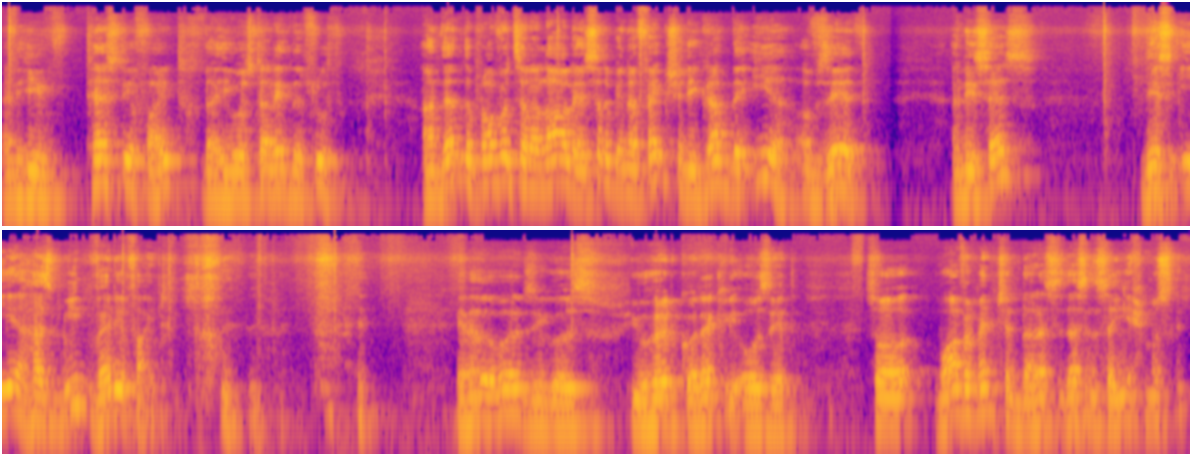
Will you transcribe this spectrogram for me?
And He testified that He was telling the truth. And then the Prophet ﷺ, in affection, he grabbed the ear of Zayd and he says, This ear has been verified. in other words, he goes, you heard correctly, O Zayd. So I mentioned that that's, that's in Sahih Muslim.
